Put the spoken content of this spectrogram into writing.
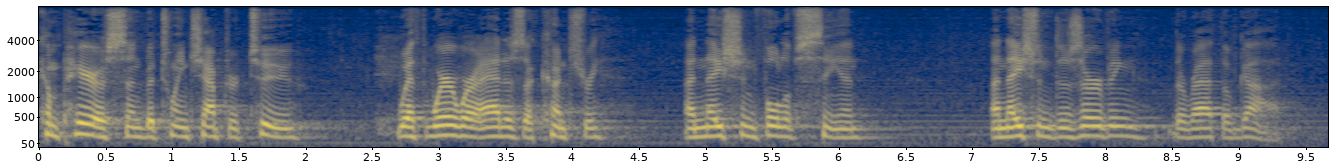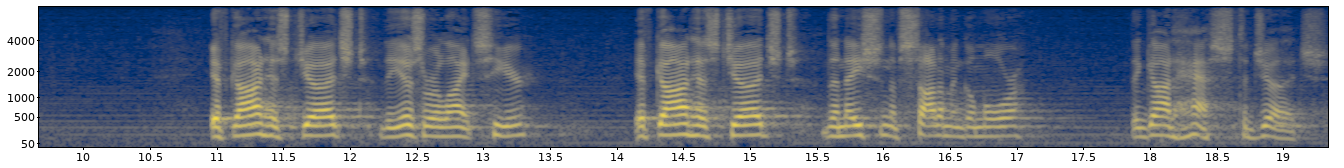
comparison between chapter 2 with where we're at as a country a nation full of sin, a nation deserving the wrath of God. If God has judged the Israelites here, if God has judged the nation of Sodom and Gomorrah, then God has to judge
